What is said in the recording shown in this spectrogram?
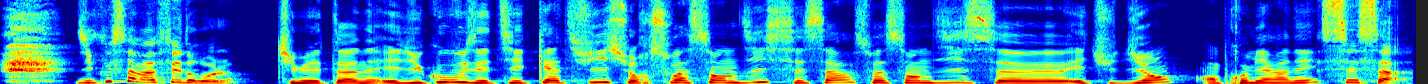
du coup, ça m'a fait drôle. Tu m'étonnes. Et du coup, vous étiez 4 filles sur 70, c'est ça? 70 euh, étudiants en première année? C'est ça.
